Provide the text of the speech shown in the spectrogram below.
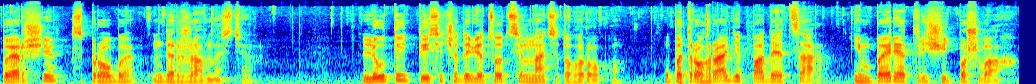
Перші спроби державності. Лютий 1917 року. У Петрограді падає цар. Імперія тріщить по швах.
